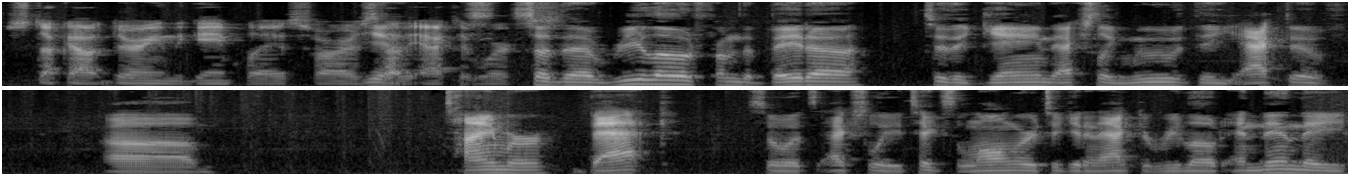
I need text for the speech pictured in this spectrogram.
stuck out during the gameplay as far as Yeah. how the active works. so the reload from the beta to the game they actually moved the active um, timer back. So it's actually it takes longer to get an active reload, and then they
